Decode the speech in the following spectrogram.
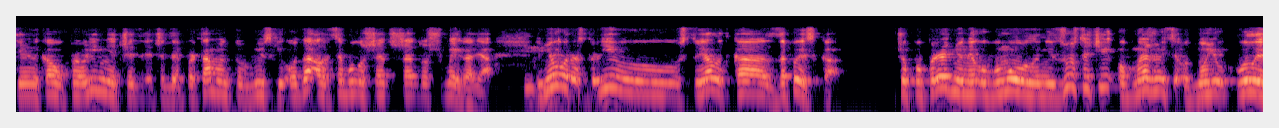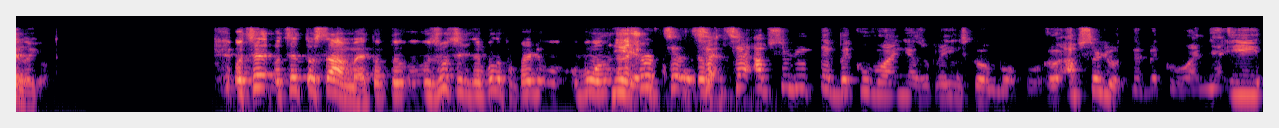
керівника управління, чи, чи департаменту в Львівській ОДА, але це було ще, ще до Шмигаля. І в нього на столі е, стояла така записка, що попередньо необумовлені зустрічі обмежуються одною хвилиною. Оце, оце то саме. Тобто зустрічі не були попередньо обумовлені. Ні, що це, це, це абсолютне бикування з українського боку. Е, Абсолютне бикування. І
